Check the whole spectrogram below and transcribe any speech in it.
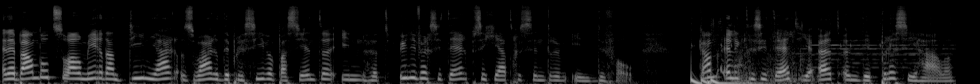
En hij behandelt zoal meer dan tien jaar zwaar depressieve patiënten in het Universitair Psychiatrisch Centrum in Duffel. Kan elektriciteit je uit een depressie halen?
